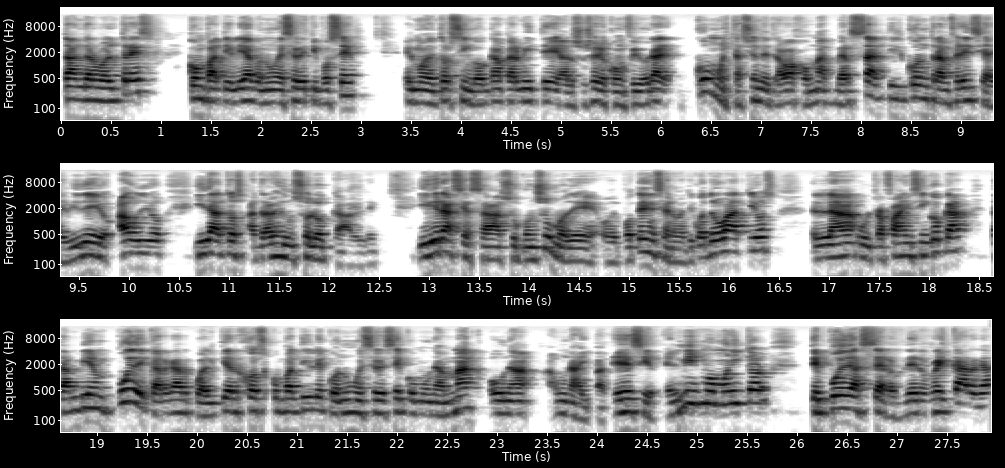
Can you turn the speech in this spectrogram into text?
Thunderbolt 3, compatibilidad con USB tipo C. El monitor 5K permite a los usuarios configurar como estación de trabajo Mac versátil con transferencia de video, audio y datos a través de un solo cable. Y gracias a su consumo de, de potencia, 94 vatios, la Ultrafine 5K también puede cargar cualquier host compatible con USB-C como una Mac o una, un iPad. Es decir, el mismo monitor te puede hacer de recarga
